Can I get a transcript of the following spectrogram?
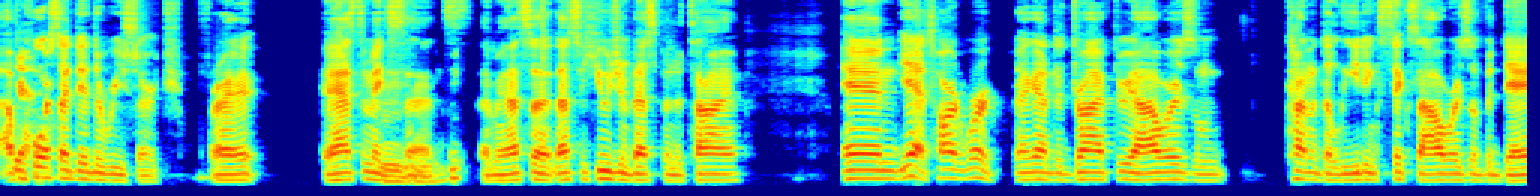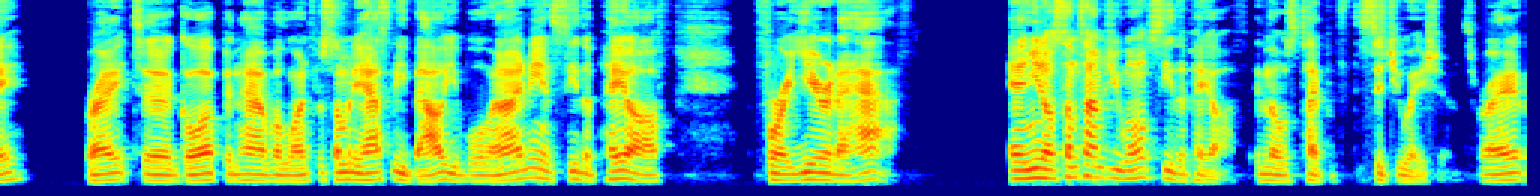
of yeah. course I did the research, right? It has to make mm-hmm. sense. I mean, that's a that's a huge investment of time. And yeah, it's hard work. I got to drive three hours. I'm kind of deleting six hours of a day, right? To go up and have a lunch with somebody has to be valuable. And I didn't see the payoff for a year and a half. And you know, sometimes you won't see the payoff in those type of situations, right?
